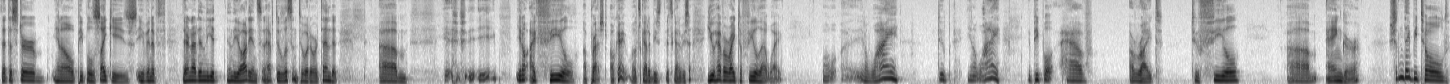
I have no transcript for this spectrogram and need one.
that disturb you know people's psyches, even if they're not in the in the audience and have to listen to it or attend it. Um, you know, I feel oppressed. Okay, well, it's got to be. It's got to be. You have a right to feel that way. Oh, you know why? Do you know why? do people have a right to feel um, anger? Shouldn't they be told,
